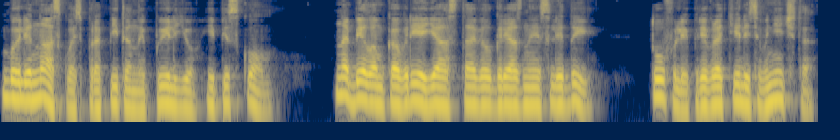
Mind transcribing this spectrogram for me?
были насквозь пропитаны пылью и песком. На белом ковре я оставил грязные следы. Туфли превратились в нечто,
